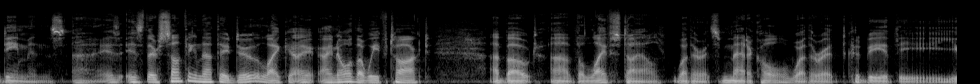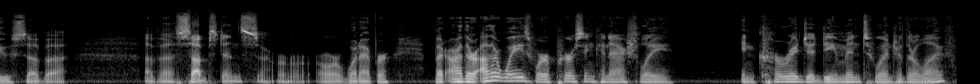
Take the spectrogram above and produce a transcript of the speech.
demons? Uh, is is there something that they do? Like I, I know that we've talked about uh, the lifestyle, whether it's medical, whether it could be the use of a of a substance or or whatever. But are there other ways where a person can actually encourage a demon to enter their life?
